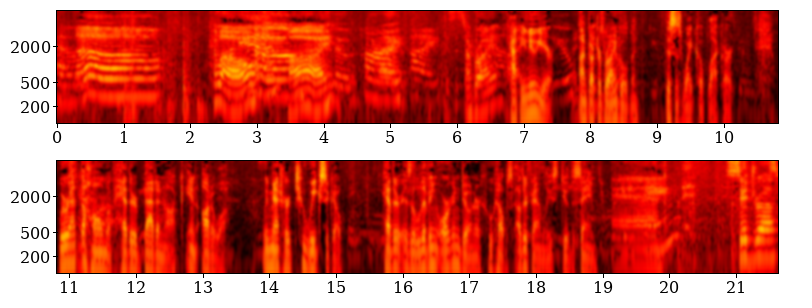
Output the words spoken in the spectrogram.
Hello. Hello. Hello. Hi. Hi. Hi. I'm Brian. Happy New Year. I'm Dr. Brian Goldman. This is White Coat Black Art. We're at the home of Heather Badenoch in Ottawa. We met her two weeks ago. Heather is a living organ donor who helps other families do the same. And Sidra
